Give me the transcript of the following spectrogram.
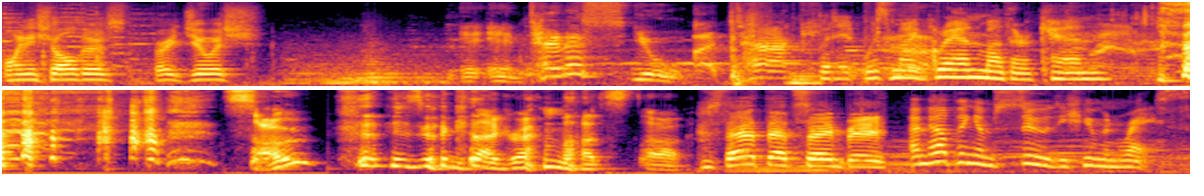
pointy shoulders, very Jewish. In, in tennis, you attack. But it was my grandmother, Ken. So? He's gonna get our grandma start. Is that that same bee? I'm helping him sue the human race.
